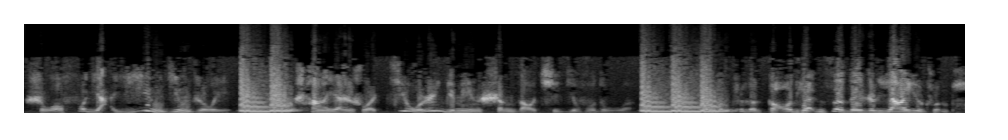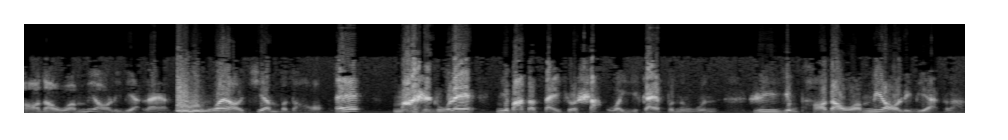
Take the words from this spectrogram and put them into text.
是我福家应尽之为。常言说，救人一命胜造七级浮屠啊！这个高天子对这个杨玉春跑到我庙里边来了，我要见不到，哎。”马施主嘞，你把他带去杀，我一概不能问。人已经跑到我庙里边了，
